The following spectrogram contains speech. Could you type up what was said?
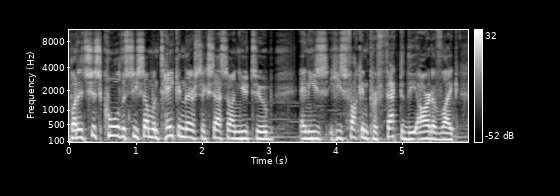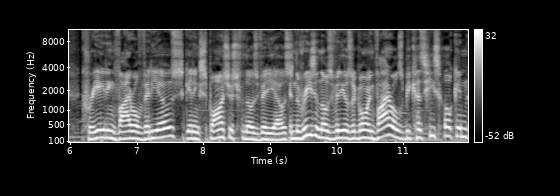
but it's just cool to see someone taking their success on YouTube and he's he's fucking perfected the art of like creating viral videos, getting sponsors for those videos. And the reason those videos are going viral is because he's hooking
